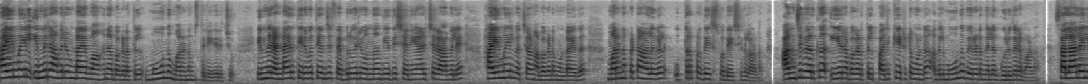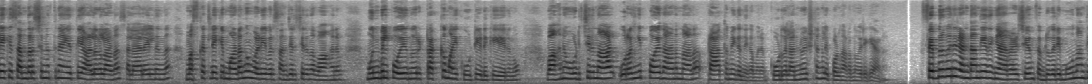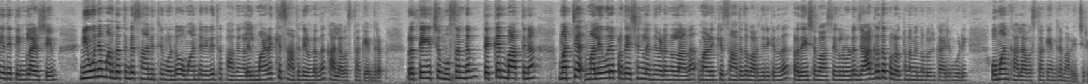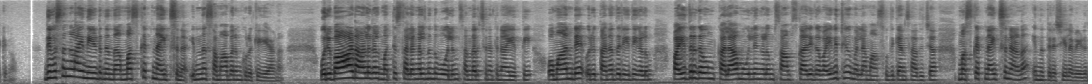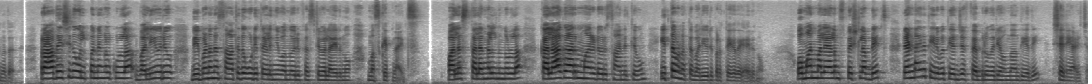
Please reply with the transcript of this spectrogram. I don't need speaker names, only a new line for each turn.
ഹൈമയിൽ ഇന്ന് രാവിലെ ഉണ്ടായ വാഹനാപകടത്തിൽ മൂന്ന് മരണം സ്ഥിരീകരിച്ചു. ഇന്ന് രണ്ടായിരത്തി ഇരുപത്തിയഞ്ച് ഫെബ്രുവരി ഒന്നാം തീയതി ശനിയാഴ്ച രാവിലെ ഹൈമയിൽ വെച്ചാണ് അപകടമുണ്ടായത്. മരണപ്പെട്ട ആളുകൾ ഉത്തർപ്രദേശ് സ്വദേശികളാണ്. അഞ്ചു പേർക്ക് ഈ ഒരു അപകടത്തിൽ പരിക്കേറ്റിട്ടുമുണ്ട്. അതിൽ മൂന്ന് പേരുടെ നില ഗുരുതരമാണ്. സലാലയിലേക്ക് സന്ദർശനത്തിനായി എത്തിയ ആളുകളാണ് സലാലയിൽ നിന്ന് മസ്കറ്റിലേക്ക് മടങ്ങും വഴി ഇവർ സഞ്ചരിച്ചിരുന്ന വാഹനം മുൻപിൽ പോയിരുന്ന ഒരു ട്രക്കുമായി കൂട്ടിയിടിക്കുകയായിരുന്നു. വാഹനം ഓടിച്ചിരുന്ന ആൾ ഉറങ്ങിപ്പോയതാണെന്നാണ് പ്രാഥമിക നിഗമനം. കൂടുതൽ അന്വേഷണങ്ങൾ ഇപ്പോൾ നടന്നു വരികയാണ് ഫെബ്രുവരി രണ്ടാം തീയതി ഞായറാഴ്ചയും ഫെബ്രുവരി മൂന്നാം തീയതി തിങ്കളാഴ്ചയും ന്യൂനമർദ്ദത്തിന്റെ സാന്നിധ്യം കൊണ്ട് ഒമാന്റെ വിവിധ ഭാഗങ്ങളിൽ മഴയ്ക്ക് സാധ്യതയുണ്ടെന്ന് കാലാവസ്ഥാ കേന്ദ്രം. പ്രത്യേകിച്ച് മുസണ്ടം തെക്കൻ ബാത്തിന് മറ്റ് മലയോര പ്രദേശങ്ങൾ എന്നിവിടങ്ങളിലാണ് മഴയ്ക്ക് സാധ്യത പറഞ്ഞിരിക്കുന്നത്. പ്രദേശവാസികളോട് ജാഗ്രത പുലർത്തണമെന്നുള്ളൊരു കാര്യം കൂടി ഒമാൻ കാലാവസ്ഥാ കേന്ദ്രം അറിയിച്ചിരിക്കുന്നു. ദിവസങ്ങളായി നീണ്ടുനിന്ന മസ്കറ്റ് നൈറ്റ്സിന് ഇന്ന് സമാപനം കുറിക്കുകയാണ്. ഒരുപാട് ആളുകൾ മറ്റ് സ്ഥലങ്ങളിൽ നിന്ന് പോലും സന്ദർശനത്തിനായി എത്തി. ഒമാന്റെ ഒരു തനത് രീതികളും പൈതൃകവും കലാമൂല്യങ്ങളും സാംസ്കാരിക വൈവിധ്യവുമെല്ലാം ആസ്വദിക്കാൻ സാധിച്ച മസ്കറ്റ് നൈറ്റ്സിനാണ് ഇന്ന് തിരശീല വീഴുന്നത്. പ്രാദേശിക ഉൽപ്പന്നങ്ങൾക്കുള്ള വലിയൊരു വിപണന സാധ്യത കൂടി തെളിഞ്ഞു വന്ന ഒരു ഫെസ്റ്റിവലായിരുന്നു മസ്കറ്റ് നൈറ്റ്സ്. പല സ്ഥലങ്ങളിൽ നിന്നുള്ള കലാകാരന്മാരുടെ ഒരു സാന്നിധ്യവും ഇത്തവണത്തെ വലിയൊരു പ്രത്യേകതയായിരുന്നു. ഒമാൻ മലയാളം സ്പെഷ്യൽ അപ്ഡേറ്റ്സ് രണ്ടായിരത്തി ഇരുപത്തിയഞ്ച് ഫെബ്രുവരി ഒന്നാം തീയതി ശനിയാഴ്ച.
